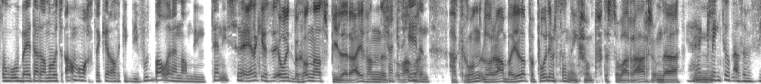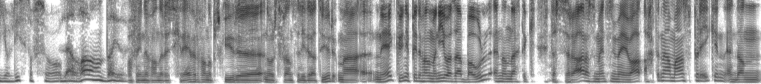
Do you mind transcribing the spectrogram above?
hoe ben je daar dan nooit... Oh, maar wacht een keer, als ik die voetballer en dan die tennisser... Eigenlijk is het ooit begonnen als spielerij. Van, Gekscherend. Had ik gewoon Laurent Bayul op het podium staan. denk ik van, pff, dat is zo wat raar. Omdat, Ja, het klinkt ook als een violist of zo. Laurent Bayer. Of een of andere schrijver van obscure Noord-Franse literatuur. Maar eh, nee, ik weet niet, op een of andere manier was dat Baul. En dan dacht ik, dat is raar als de mensen nu met je achternaam aanspreken. En dan...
